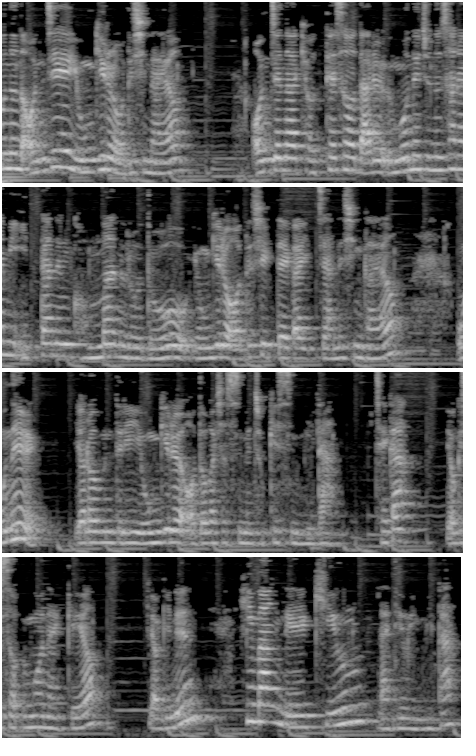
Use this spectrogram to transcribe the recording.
여러분은 언제 용기를 얻으시나요? 언제나 곁에서 나를 응원해주는 사람이 있다는 것만으로도 용기를 얻으실 때가 있지 않으신가요? 오늘 여러분들이 용기를 얻어가셨으면 좋겠습니다. 제가 여기서 응원할게요. 여기는 희망 내 기움 라디오입니다.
